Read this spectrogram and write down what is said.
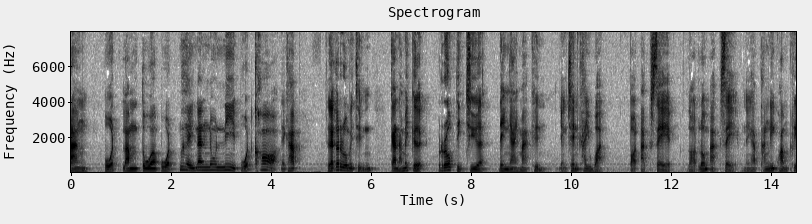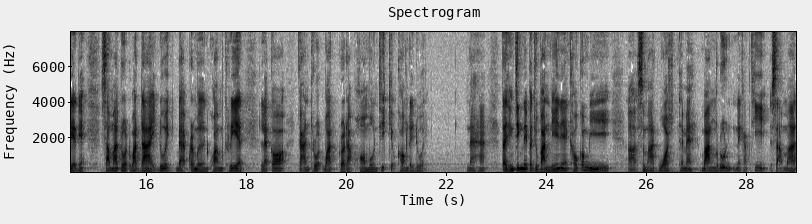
รัง ปวดลำตัวปวดเมื่อยนั่นนู่นนี่ปวดข้อนะครับ แล้วก็รวมไปถึงการทำให้เกิดโรคติดเชื้อได้ง่ายมากขึ้น อย่างเช่นไข้หวัด ปอดอักเสบ หลอดลมอักเสบนะครับ ทั้งนี้ความเครียดเนี่ยสามารถตรวจวัดได้ด้วยแบบประเมินความเครียด และก็การตรวจวัดระดับฮอร์โมนที่เกี่ยวข้องได้ด้วยนะฮะ แต่จริงๆ ในปัจจุบันนี้เนี่ยเขาก็มีสมาร์ทวอชใช่ไหมบางรุ่นนะครับที่สามารถ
